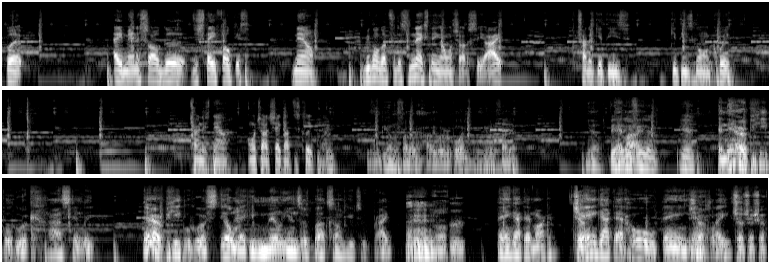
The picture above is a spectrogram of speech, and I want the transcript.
But hey man, it's all good. Just stay focused. Now, we're gonna go to this next thing I want y'all to see, all right? Try to get these get these going quick. Turn this down. I want y'all to check out this clip, man. You want to be on the front of the Hollywood Reporter? You want to be on the front of, you know, Very headline? fair. Yeah. And there are people who are constantly, there are people who are still making millions of bucks on YouTube, right? Mhm. They ain't got that market. Sure. They ain't got that whole thing Sure. in place. Sure, sure, sure.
